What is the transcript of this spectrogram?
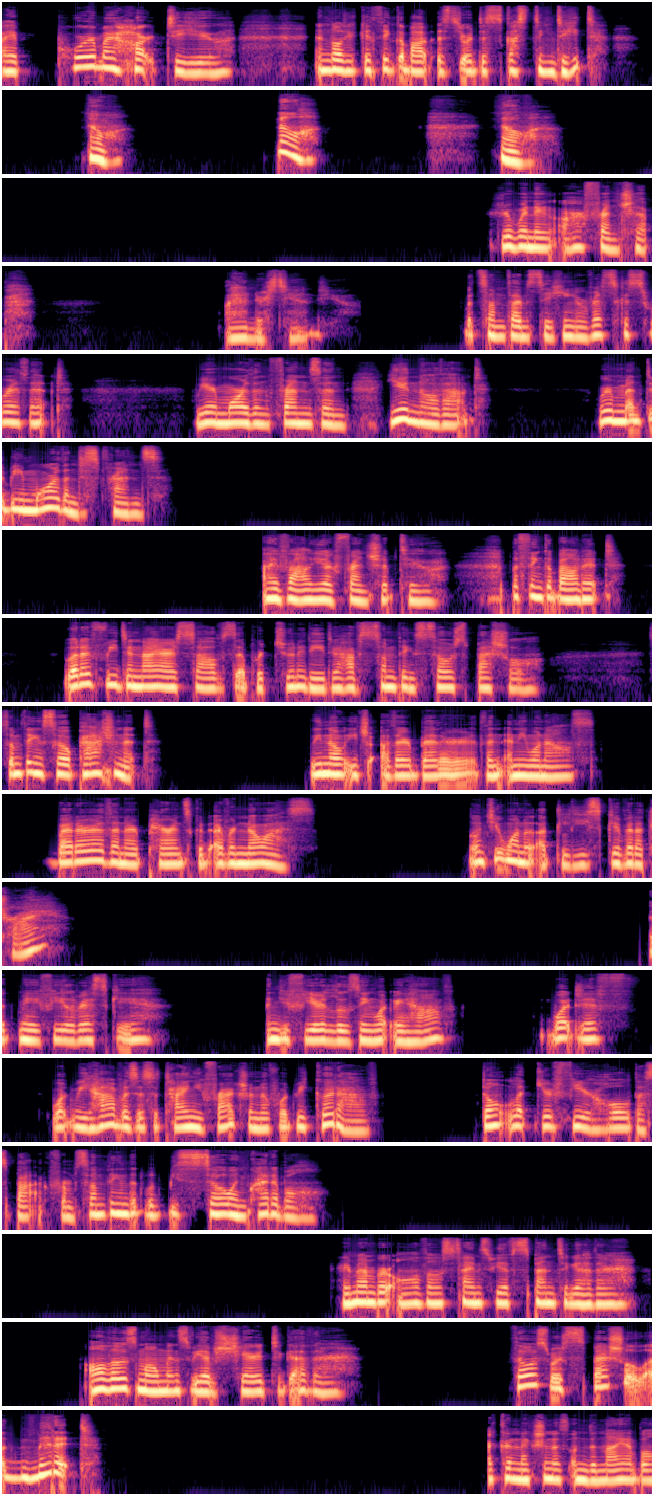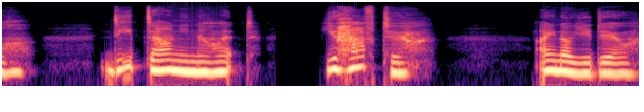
I pour my heart to you, and all you can think about is your disgusting date. No. No. No. Ruining our friendship. I understand you. But sometimes taking a risk is worth it. We are more than friends, and you know that. We're meant to be more than just friends. I value our friendship too, but think about it. What if we deny ourselves the opportunity to have something so special, something so passionate? We know each other better than anyone else, better than our parents could ever know us. Don't you want to at least give it a try? It may feel risky, and you fear losing what we have. What if what we have is just a tiny fraction of what we could have? Don't let your fear hold us back from something that would be so incredible. Remember all those times we have spent together, all those moments we have shared together. Those were special, admit it. Our connection is undeniable. Deep down, you know it. You have to. I know you do.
